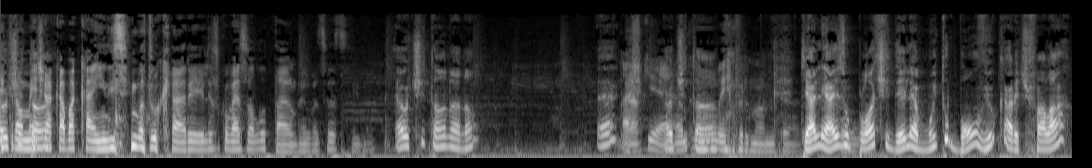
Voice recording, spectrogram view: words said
o literalmente Titã. acaba caindo em cima do cara e eles começam a lutar. Um negócio assim, né? É o Titã, não é não? É. Acho que é. É o eu Titã. não lembro o nome dela. Que aliás, o plot dele é muito bom, viu, cara? Te falar.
